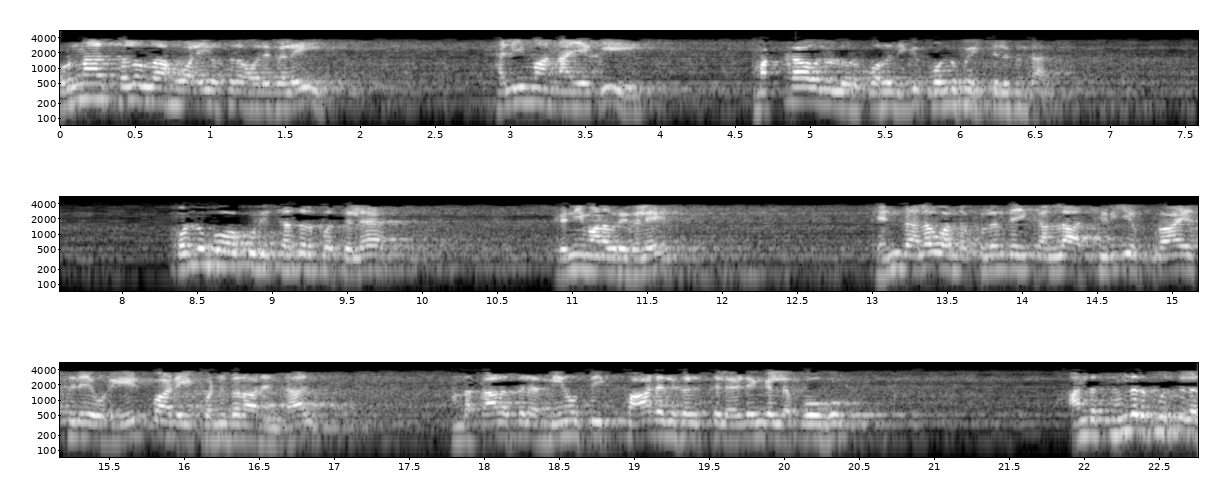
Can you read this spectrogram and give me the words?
ஒரு நாள் சல்லாஹு அலைவசலம் அவர்களை ஹலிமா நாயகி மக்காவில் உள்ள ஒரு பகுதிக்கு கொண்டு போய் செல்கின்றார். கொண்டு போகக்கூடிய சந்தர்ப்பத்தில் கண்ணியமானவர்களே எந்த அளவு அந்த குழந்தைக்கு அல்லா சிறிய பிராயத்திலே ஒரு ஏற்பாடை பண்ணுகிறான் என்றால் அந்த காலத்துல மியூசிக் பாடல்கள் சில இடங்கள்ல போகும். அந்த சந்தர்ப்பத்துல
